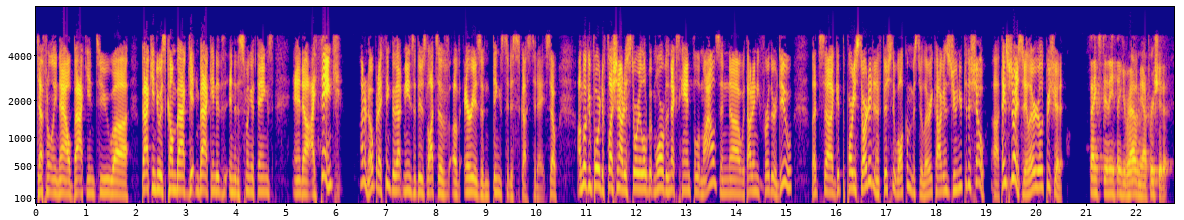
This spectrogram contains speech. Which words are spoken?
definitely now back into uh, back into his comeback, getting back into the, into the swing of things. And uh, I think I don't know, but I think that that means that there's lots of, of areas and things to discuss today. So I'm looking forward to fleshing out his story a little bit more over the next handful of miles. And uh, without any further ado, let's uh, get the party started and officially welcome Mr. Larry Coggins Jr. to the show. Uh, thanks for joining us today, Larry. Really appreciate it. Thanks, Denny. Thank you for having me. I appreciate it.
